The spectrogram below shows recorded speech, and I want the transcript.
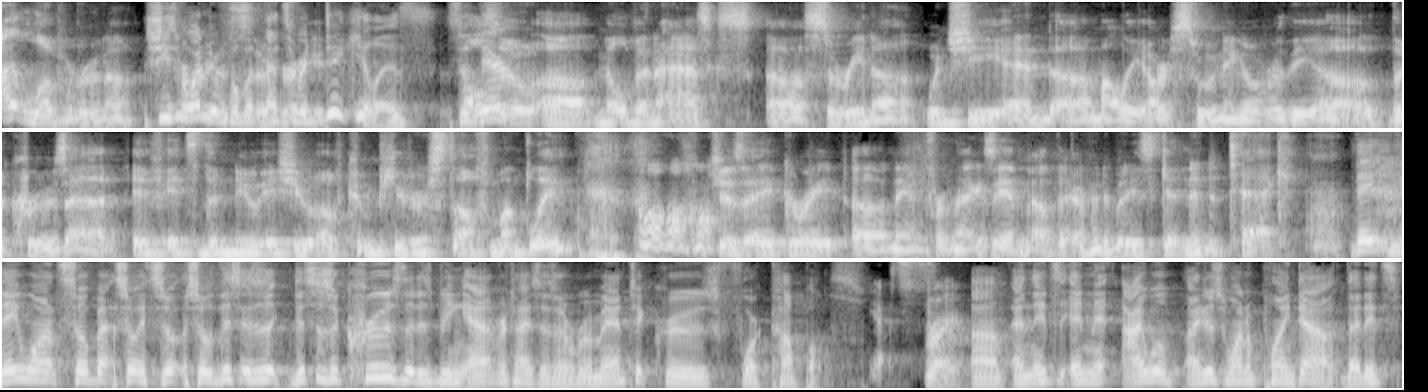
I love Haruna. Serena. She's Serena's wonderful, but so that's great. ridiculous. So Also, uh, Melvin asks uh, Serena when she and uh, Molly are swooning over the uh, the cruise ad if it's the new issue of Computer Stuff Monthly, which is a great uh, name for a magazine out there. If anybody's getting into tech, they they want so bad. So it's so, so this is a this is a cruise that is being advertised as a romantic cruise for couples. Yes. right? Um, and it's and I will I just want to point out that it's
